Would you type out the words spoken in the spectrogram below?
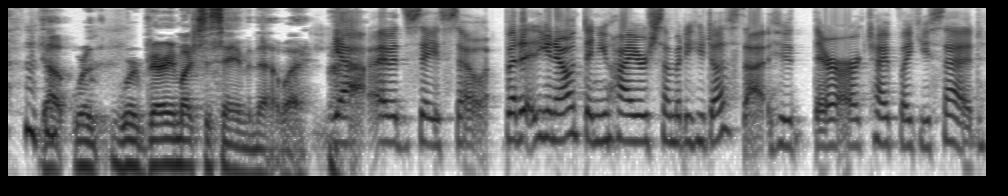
yeah, we're we're very much the same in that way. yeah, I would say so. But uh, you know, then you hire somebody who does that, who their archetype, like you said,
